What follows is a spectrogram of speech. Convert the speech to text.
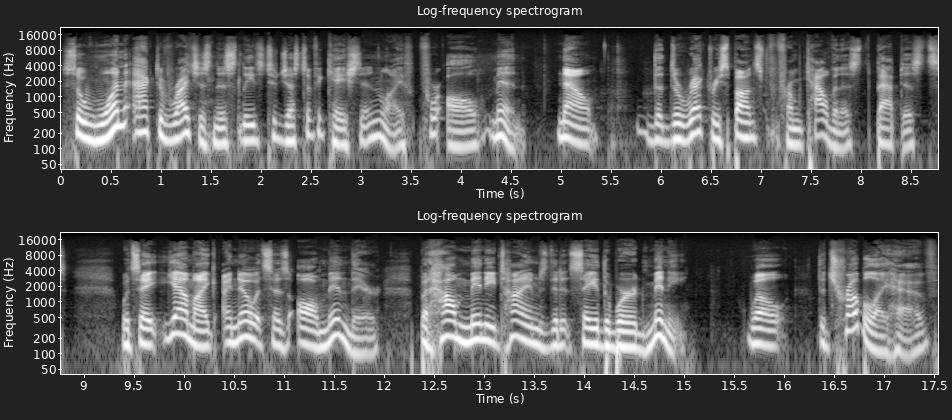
so one act of righteousness leads to justification in life for all men. Now, the direct response from Calvinists, Baptists, would say, Yeah, Mike, I know it says all men there, but how many times did it say the word many? Well, the trouble I have,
